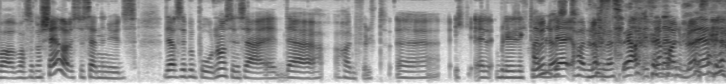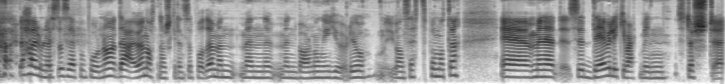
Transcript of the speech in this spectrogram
hva, hva som kan skje da, hvis du sender nudes. Det å se på porno syns jeg det er harmfullt. Eh, ikke, eller, blir det riktig ord? Det er harmløst. Ja. Det er harmløst. Det er harmløst å se på porno. Det er jo en 18-årsgrense på det, men, men, men barn og unge gjør det jo uansett, på en måte. Eh, men jeg, så det ville ikke vært min største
